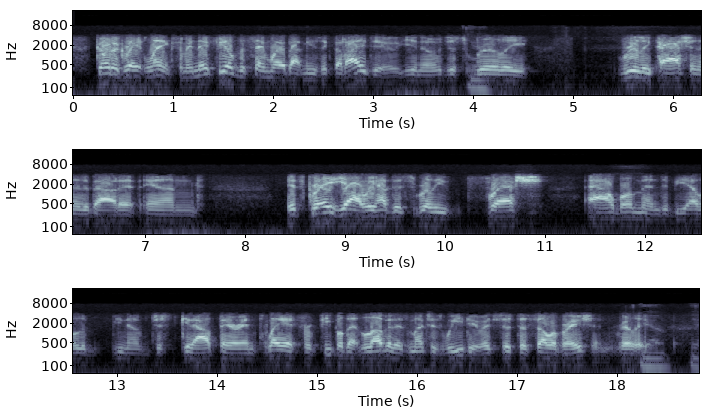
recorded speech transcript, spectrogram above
go to great lengths. I mean, they feel the same way about music that I do. You know, just Yeah. really, really passionate about it, and it's great. Yeah, we have this really fresh album, and to be able to, you know, just get out there and play it for people that love it as much as we do. It's just a celebration, really. Yeah, yeah,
